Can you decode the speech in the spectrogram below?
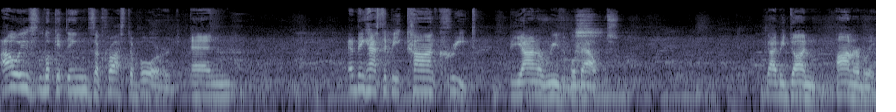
I always look at things across the board, and everything has to be concrete beyond a reasonable doubt. Got to be done honorably.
